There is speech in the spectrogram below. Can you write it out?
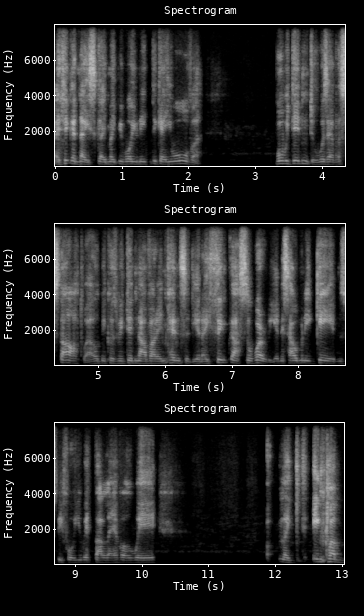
I think a nice guy might be what you need to get you over. What we didn't do was ever start well because we didn't have our intensity. And I think that's the worry. And it's how many games before you hit that level where, like in club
